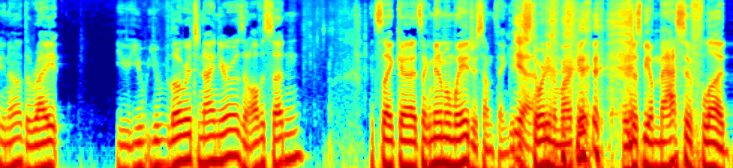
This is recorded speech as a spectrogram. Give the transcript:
you know the right. You you you lower it to nine euros, and all of a sudden, it's like uh, it's like minimum wage or something. You're Yeah. distorting the market. There'll just be a massive flood.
